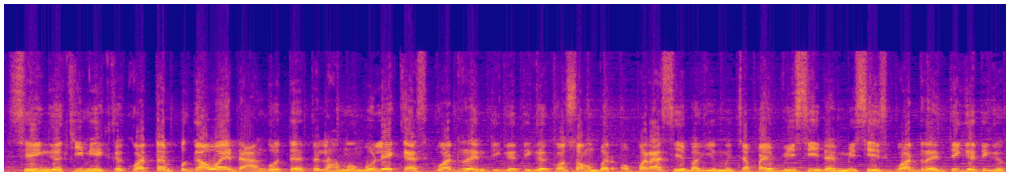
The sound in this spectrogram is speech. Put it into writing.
sehingga kini kekuatan pegawai dan anggota telah membolehkan Skuadron 330 beroperasi bagi mencapai visi dan misi Skuadron 330.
